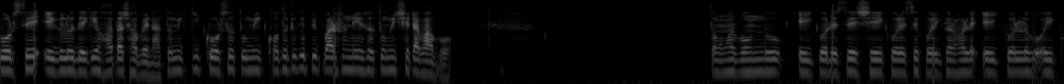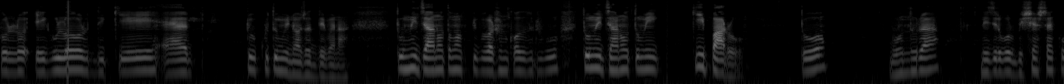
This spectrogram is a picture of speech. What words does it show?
করছে এগুলো দেখে হতাশ হবে না। তুমি কি করছ, তুমি কতটুকু প্রিপারেশন নিয়েছো, তুমি সেটা ভাবো। তোমার বন্ধু এই করেছে, সেই করেছে, পরীক্ষার হলে এই করল, ওই করল, এগুলোর দিকে একটুকু তুমি নজর দেবে না। তুমি জানো তোমার প্রিপারেশন কতটুকু, তুমি জানো তুমি কি পারো। তো বন্ধুরা, নিজের উপর বিশ্বাস রাখো,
